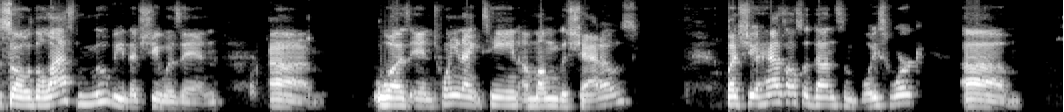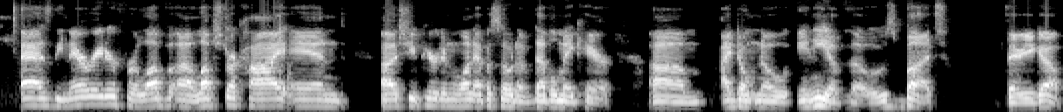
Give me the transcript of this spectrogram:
so the last movie that she was in um, was in 2019, Among the Shadows, but she has also done some voice work um, as the narrator for Love uh, Love Struck High, and uh, she appeared in one episode of Devil May Care. Um, I don't know any of those, but there you go.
